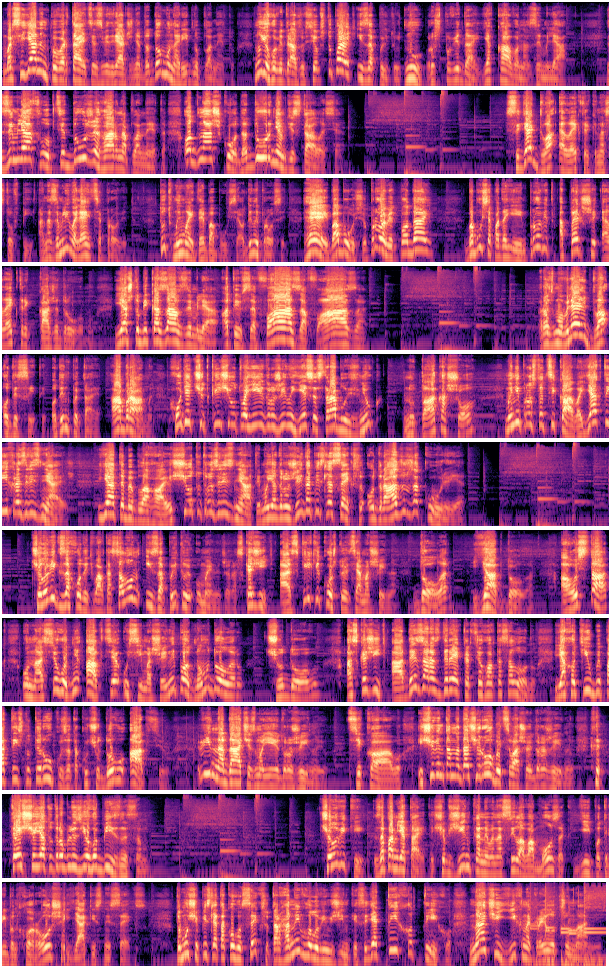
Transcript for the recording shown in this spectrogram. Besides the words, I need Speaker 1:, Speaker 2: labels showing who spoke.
Speaker 1: Марсіянин повертається з відрядження додому на рідну планету. Ну, його відразу всі обступають і запитують: ну, розповідай, яка вона земля? Земля, хлопці, дуже гарна планета. Одна шкода, дурням дісталася. Сидять два електрики на стовпі, а на землі валяється провід. Тут мимо йде бабуся. Один і просить: Гей, бабусю, провід подай. Бабуся подає їм провід, а перший електрик каже другому: Я ж тобі казав, земля, а ти все фаза, фаза. Розмовляють два одесити. Один питає: Абраме, ходять чутки, що у твоєї дружини є сестра близнюк? Ну так, а що? Мені просто цікаво, як ти їх розрізняєш? Я тебе благаю, що тут розрізняти? Моя дружина після сексу одразу закурює. Чоловік заходить в автосалон і запитує у менеджера: Скажіть, а скільки коштує ця машина? Долар? Як долар? А ось так. У нас сьогодні акція усі машини по одному долару. Чудово. А скажіть, а де зараз директор цього автосалону? Я хотів би потиснути руку за таку чудову акцію. Він на дачі з моєю дружиною. Цікаво. І що він там на дачі робить з вашою дружиною? Те, що я тут роблю з його бізнесом. Чоловіки, запам'ятайте, щоб жінка не виносила вам мозок, їй потрібен хороший, якісний секс. Тому що після такого сексу таргани в голові у жінки сидять тихо-тихо, наче їх накрило цунамі.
